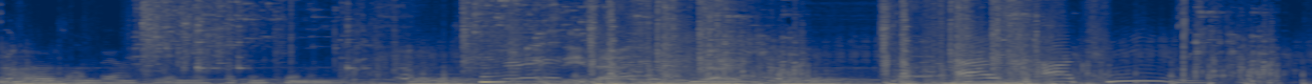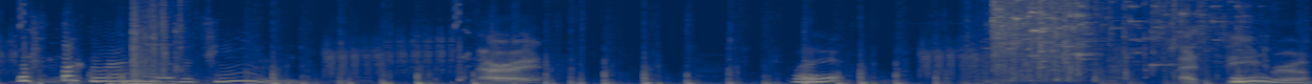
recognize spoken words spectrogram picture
I was on bounty and you fucking a team? Alright. What? As a team, bro.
